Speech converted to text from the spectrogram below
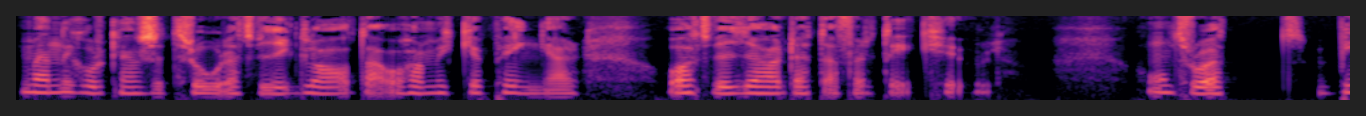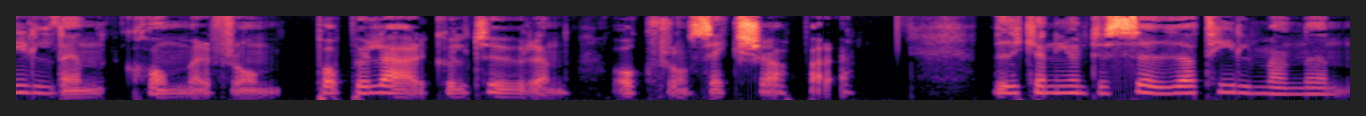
Människor kanske tror att vi är glada och har mycket pengar och att vi gör detta för att det är kul. Hon tror att bilden kommer från populärkulturen och från sexköpare. Vi kan ju inte säga till männen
